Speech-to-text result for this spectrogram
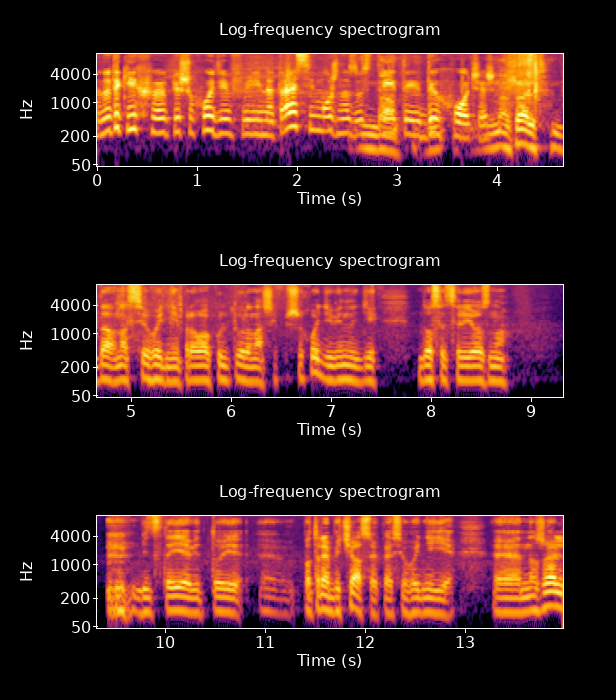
Ну таких е, пішоходів і на трасі можна зустріти, Да. де хочеш. На жаль, да, у нас сьогодні і права культура наших пішоходів іноді досить серйозно відстає від тої е, потреби часу, яка сьогодні є. Е, На жаль,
